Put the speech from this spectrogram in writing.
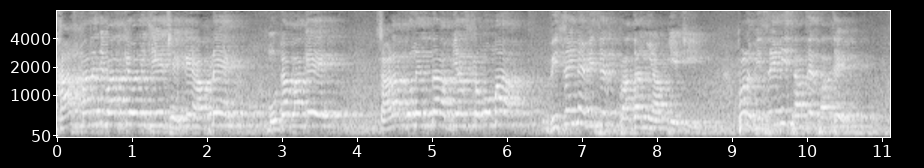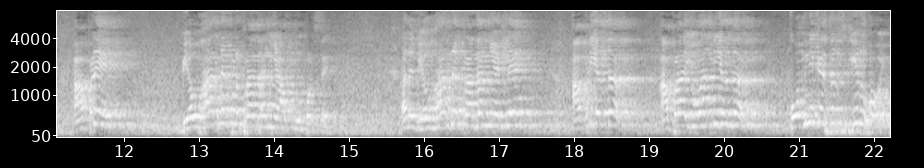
ખાસ મારે જે વાત કહેવાની છે એ છે કે આપણે મોટા ભાગે શાળા કોલેજના અભ્યાસક્રમોમાં વિષયને વિશેષ પ્રાધાન્ય આપીએ છીએ. પણ વિષયની સાથે સાથે આપણે વ્યવહારને પણ પ્રાધાન્ય આપવું પડશે. અને વ્યવહારને પ્રાધાન્ય એટલે આપણી અંદર, આપણા યુવાનની અંદર કોમ્યુનિકેશન સ્કિલ હોય.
